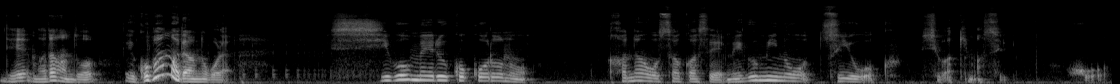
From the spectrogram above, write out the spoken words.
でまだあんぞ。え5番まであんのこれ「しぼめる心の花を咲かせ恵みの強くしはきます」ほう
